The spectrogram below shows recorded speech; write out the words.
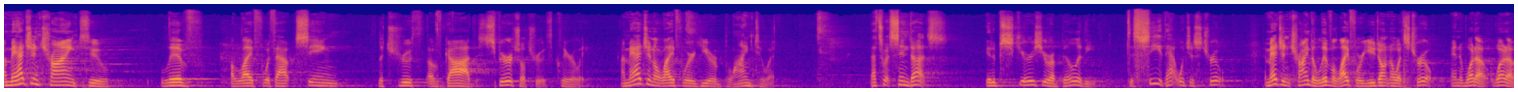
Imagine trying to live a life without seeing the truth of God, the spiritual truth, clearly. Imagine a life where you're blind to it. That's what sin does it obscures your ability to see that which is true. Imagine trying to live a life where you don't know what's true, and what a, what a,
